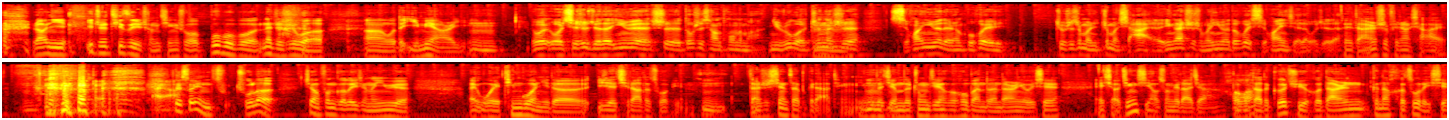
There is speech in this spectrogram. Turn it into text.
然后你一直替自己澄清说：“不不不，那只是我，呃，我的一面而已。”嗯，我我其实觉得音乐是都是相通的嘛。你如果真的是喜欢音乐的人，不会。就是这么这么狭隘的，应该是什么音乐都会喜欢一些的，我觉得。对，当然是非常狭隘的。哎呀，对，所以你除除了这样风格类型的音乐，哎，我也听过你的一些其他的作品，嗯，但是现在不给大家听，因为在节目的中间和后半段，当然有一些哎小惊喜要送给大家，包括他的歌曲和达人跟他合作的一些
